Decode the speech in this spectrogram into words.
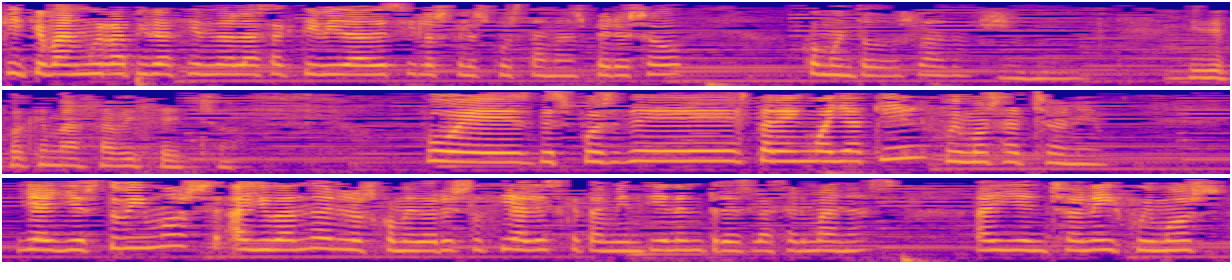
y que van muy rápido haciendo las actividades y los que les cuesta más. Pero eso como en todos lados. ¿Y después qué más habéis hecho? Pues después de estar en Guayaquil fuimos a Chone. Y allí estuvimos ayudando en los comedores sociales que también tienen tres las hermanas. Allí en Chone y fuimos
